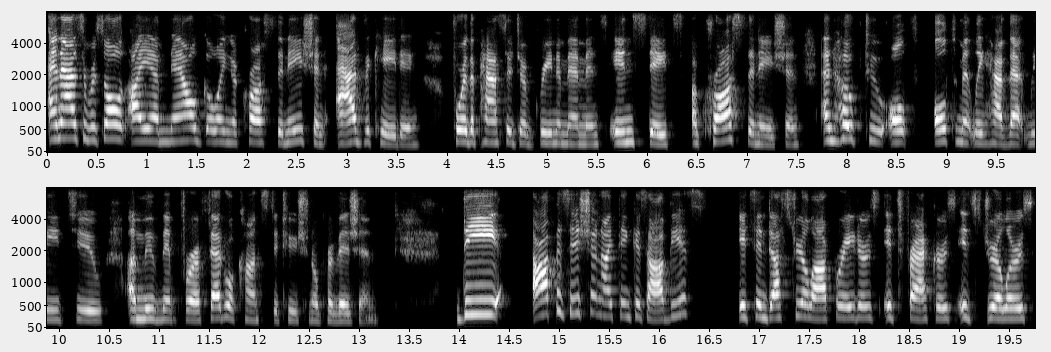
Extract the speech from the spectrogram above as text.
And as a result, I am now going across the nation advocating for the passage of green amendments in states across the nation and hope to ult- ultimately have that lead to a movement for a federal constitutional provision. The opposition, I think, is obvious. It's industrial operators, it's frackers, it's drillers,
